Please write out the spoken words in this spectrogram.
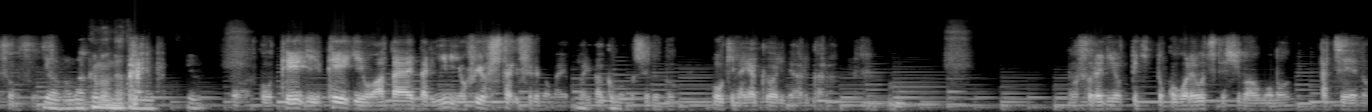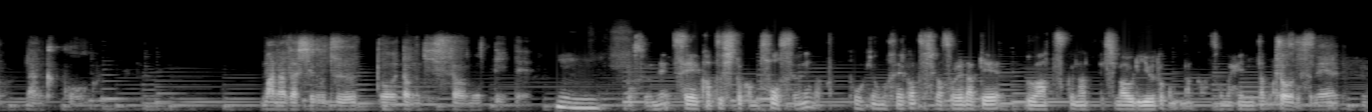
そうそういわば学問だと思うんですけど。こう定義定義を与えたり、意味を付与したりするのがやっぱり学問の仕事、大きな役割であるから。でもそれによってきっとこぼれ落ちてしまうものたちへのなんかこう眼差しをずっと多分岸さんは持っていてうん、そうですよね。生活史とかもそうですよね。東京の生活史がそれだけ分厚くなってしまう理由とかも、なんかその辺に多分そうですね。う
